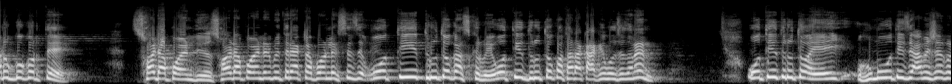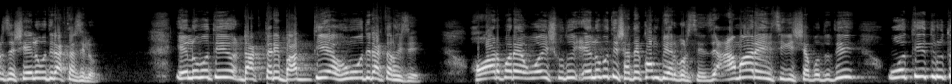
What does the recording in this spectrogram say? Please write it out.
আরোগ্য করতে। ছয়টা পয়েন্ট দিতে ছয়টা পয়েন্টের ভিতরে একটা পয়েন্ট লিখছে যে অতি দ্রুত কাজ করবে। অতি দ্রুত কথাটা কাকে বলছে জানেন? অতি দ্রুত এই হোমিওপ্যাথি যে আবিষ্কার করেছে, সে এলোপতি ডাক্তার ছিল। এলোপতি ডাক্তারি বাদ দিয়ে হোমিওপ্যাথি ডাক্তার হয়েছে। হওয়ার পরে ওই শুধু এলোপতির সাথে কম্পেয়ার করছে যে আমার এই চিকিৎসা পদ্ধতি অতি দ্রুত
